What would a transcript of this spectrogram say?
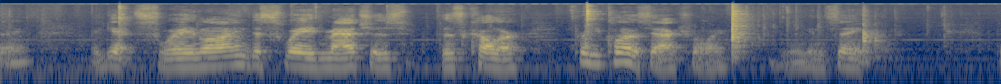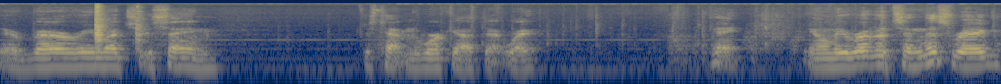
Okay. Again, suede line. The suede matches this color pretty close actually. You can see. They're very much the same. Just happened to work out that way. Okay. The only rivets in this rig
